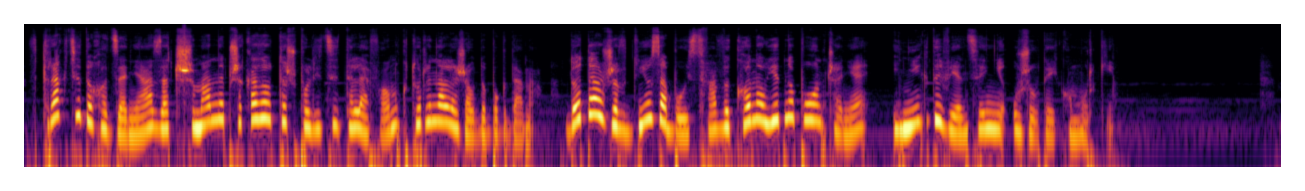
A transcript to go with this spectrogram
W trakcie dochodzenia zatrzymany przekazał też policji telefon, który należał do Bogdana. Dodał, że w dniu zabójstwa wykonał jedno połączenie i nigdy więcej nie użył tej komórki.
